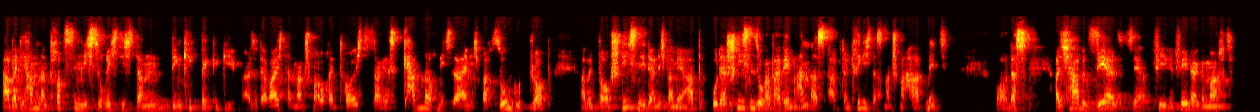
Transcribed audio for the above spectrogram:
Aber die haben dann trotzdem nicht so richtig dann den Kickback gegeben. Also da war ich dann manchmal auch enttäuscht, zu sagen, es kann doch nicht sein, ich mache so einen guten Job, aber warum schließen die dann nicht bei mir ab oder schließen sogar bei wem anders ab? Dann kriege ich das manchmal hart mit. Boah, das, also ich habe sehr, sehr viele Fehler gemacht,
